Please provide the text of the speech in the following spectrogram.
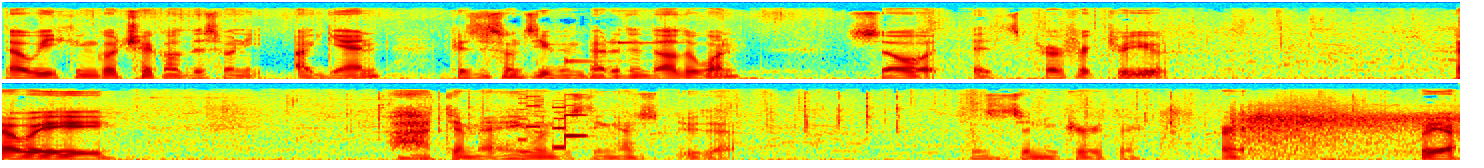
that we can go check out this one again because this one's even better than the other one so it's perfect for you that way ah damn it I hate when this thing has to do that since it's a new character alright but yeah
